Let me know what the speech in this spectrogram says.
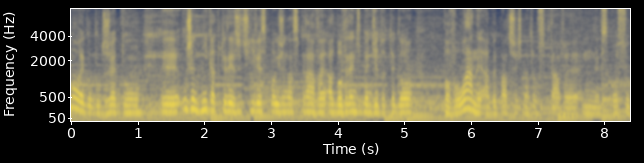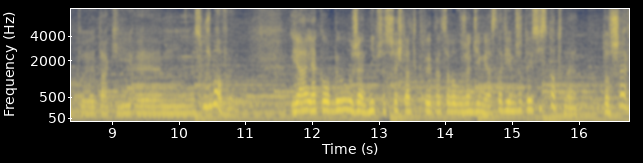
małego budżetu, y, urzędnika, który życzliwie spojrzy na sprawę albo wręcz będzie do tego powołany, aby patrzeć na tę sprawę mm, w sposób y, taki służbowy. Ja jako były urzędnik przez 6 lat, który pracował w Urzędzie Miasta, wiem, że to jest istotne. To szef,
